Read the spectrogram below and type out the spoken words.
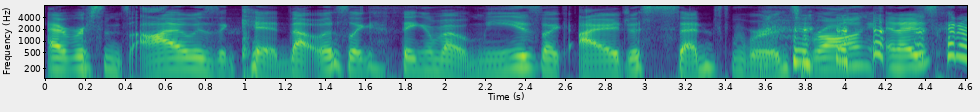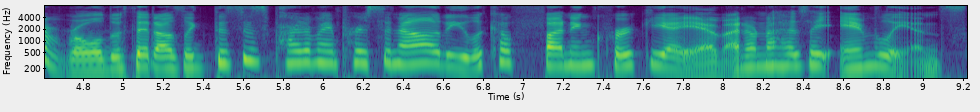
ever since I was a kid, that was like a thing about me is like I just said words wrong and I just kind of rolled with it. I was like, this is part of my personality. Look how fun and quirky I am. I don't know how to say ambulance.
